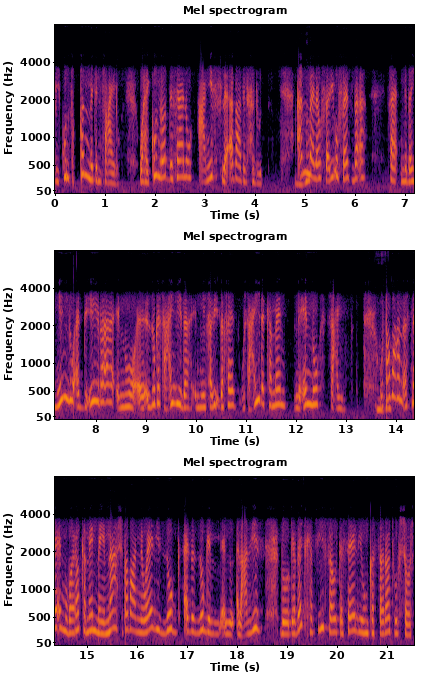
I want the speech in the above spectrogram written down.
بيكون في قمة انفعاله وهيكون رد فعله عنيف لأبعد الحدود. أما لو فريقه فاز بقى فنبين له قد إيه بقى إنه الزوجه سعيدة إن الفريق ده فاز وسعيدة كمان لأنه سعيد. وطبعا أثناء المباراة كمان ما يمنعش طبعا نوالي الزوج هذا الزوج العزيز بوجبات خفيفة وتسالي ومكسرات وفشار.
